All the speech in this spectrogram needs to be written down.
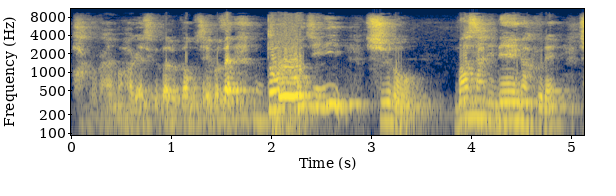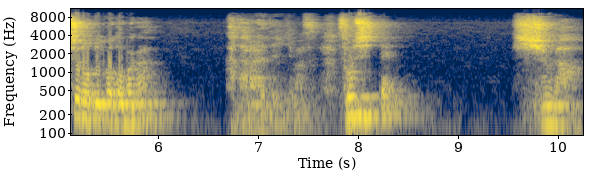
迫害も激しくなるかもしれません。同時に主のまさに霊が触れ主の御言葉が語られていきます。そして主が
